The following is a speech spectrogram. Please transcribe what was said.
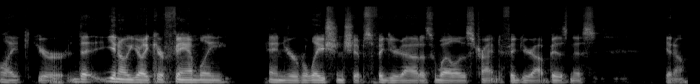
like your that you know your like your family and your relationships figured out as well as trying to figure out business you know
